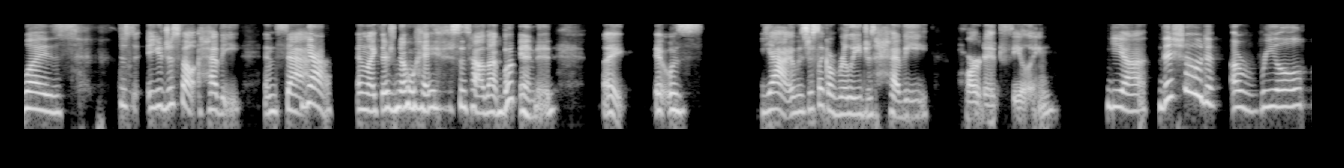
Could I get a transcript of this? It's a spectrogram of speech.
was just you just felt heavy and sad. Yeah. And like there's no way this is how that book ended. Like it was yeah, it was just like a really just heavy hearted feeling. Yeah. This showed a real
